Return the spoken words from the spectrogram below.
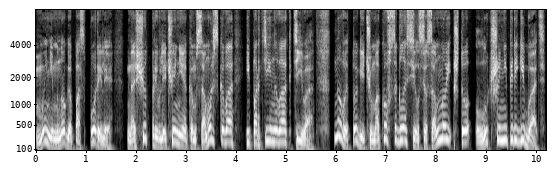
мы немного поспорили насчет привлечения комсомольского и партийного актива, но в итоге Чумаков согласился со мной, что лучше не перегибать.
